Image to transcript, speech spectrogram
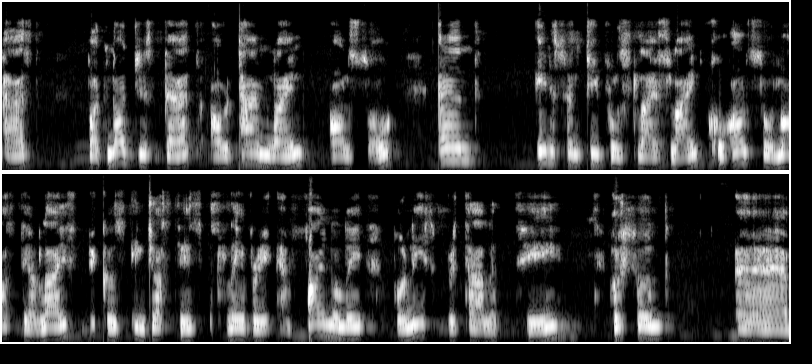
past, but not just that, our timeline also, and innocent people's lifeline who also lost their life because injustice, slavery, and finally police brutality, who should uh,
